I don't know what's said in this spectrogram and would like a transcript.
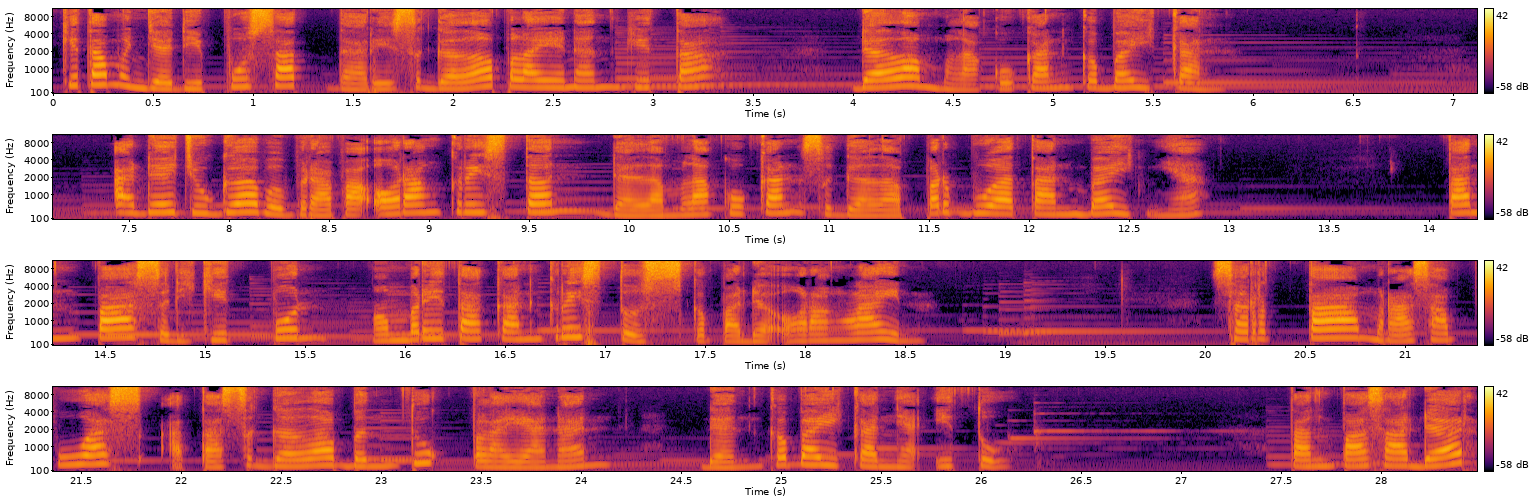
Kita menjadi pusat dari segala pelayanan kita dalam melakukan kebaikan ada juga beberapa orang Kristen dalam melakukan segala perbuatan baiknya tanpa sedikit pun memberitakan Kristus kepada orang lain, serta merasa puas atas segala bentuk pelayanan dan kebaikannya itu, tanpa sadar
